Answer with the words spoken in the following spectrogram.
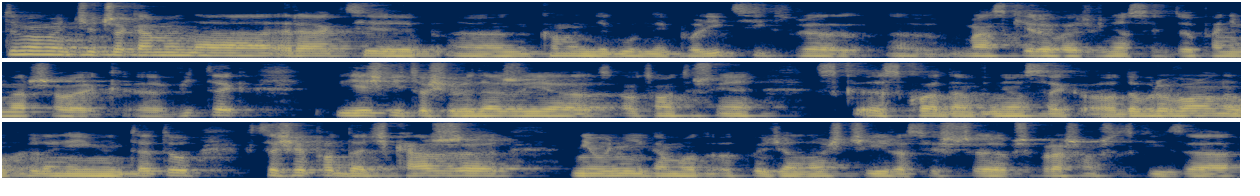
W tym momencie czekamy na reakcję e, Komendy Głównej Policji, która ma skierować wniosek do pani marszałek Witek jeśli to się wydarzy, ja automatycznie składam wniosek o dobrowolne uchylenie immunitetu. Chcę się poddać karze, nie unikam od odpowiedzialności i raz jeszcze przepraszam wszystkich za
